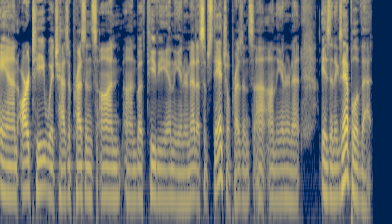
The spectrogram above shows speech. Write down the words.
and RT, which has a presence on on both TV and the internet, a substantial presence uh, on the internet, is an example of that.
